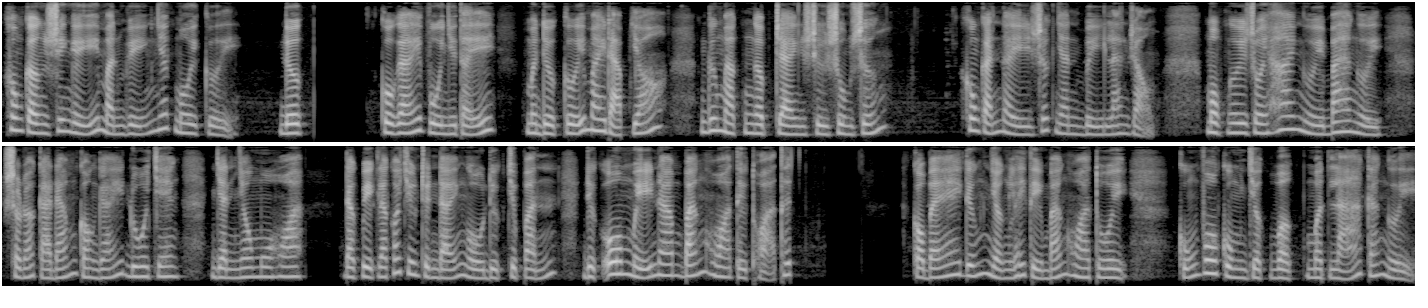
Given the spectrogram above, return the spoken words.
Không cần suy nghĩ, Mạnh Viễn nhếch môi cười. Được. Cô gái vui như thế Mình được cưỡi may đạp gió, Gương mặt ngập tràn sự sung sướng. Khung cảnh này rất nhanh bị lan rộng. Một người rồi hai người, ba người. Sau đó cả đám con gái đua chen Dành nhau mua hoa. Đặc biệt là có chương trình đại ngộ được chụp ảnh, Được ôm Mỹ Nam bán hoa từ thỏa thích. Cậu bé đứng nhận lấy tiền bán hoa tôi Cũng vô cùng giật vật, mệt lã cả người.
